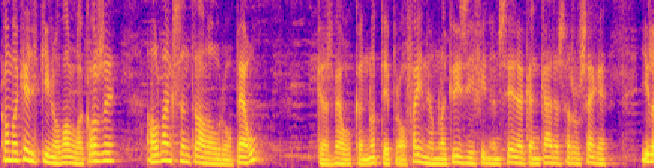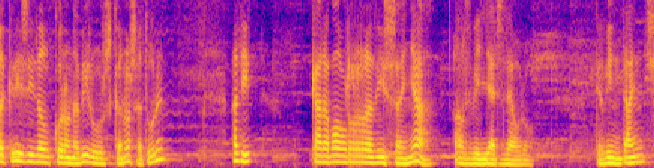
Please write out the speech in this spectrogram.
Com aquell qui no vol la cosa, el Banc Central Europeu, que es veu que no té prou feina amb la crisi financera que encara s'arrossega i la crisi del coronavirus que no s'atura, ha dit que ara vol redissenyar els bitllets d'euro, que 20 anys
